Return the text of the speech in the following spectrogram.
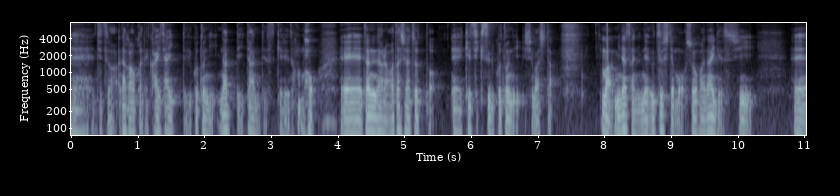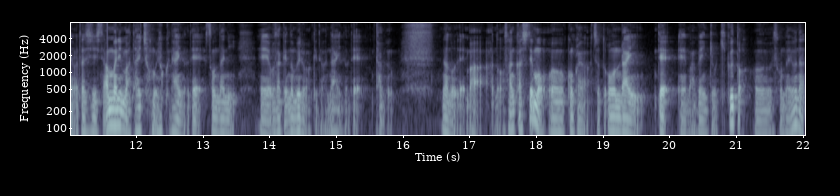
えー実は長岡で開催ということになっていたんですけれども、えー残念ながら私はちょっと、えー欠席することにしました。まあ皆さんにね移してもしょうがないですし、えー私自身あんまりまあ体調も良くないのでそんなに、えーお酒飲めるわけではないので多分なのでまああの参加しても今回はちょっとオンラインで、えーまあ勉強を聞くとそんなような、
